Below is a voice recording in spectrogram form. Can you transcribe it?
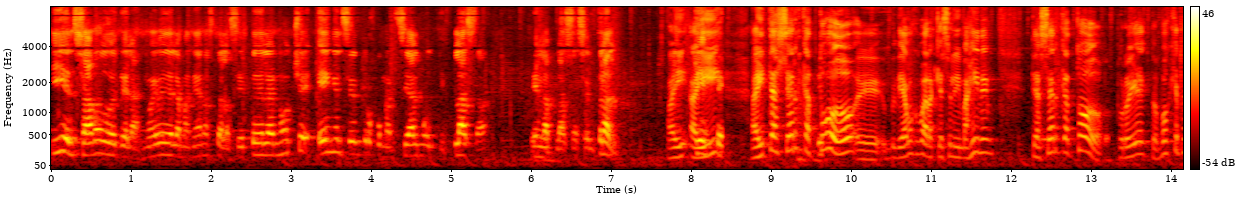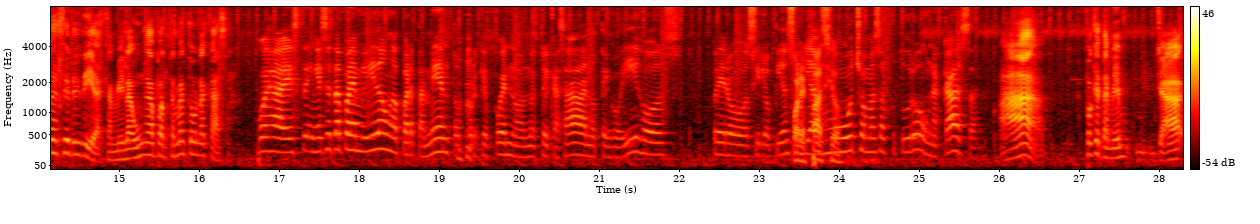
y el sábado desde las 9 de la mañana hasta las 7 de la noche en el Centro Comercial Multiplaza, en la Plaza Central. Ahí, ahí, ahí te acerca todo, eh, digamos que para que se lo imaginen, te acerca todo, proyecto. ¿Vos qué preferirías, Camila? ¿Un apartamento o una casa? Pues a este, en esta etapa de mi vida un apartamento, porque pues no, no estoy casada, no tengo hijos, pero si lo pienso Por ya espacio. mucho más a futuro, una casa. Ah, porque también ya,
